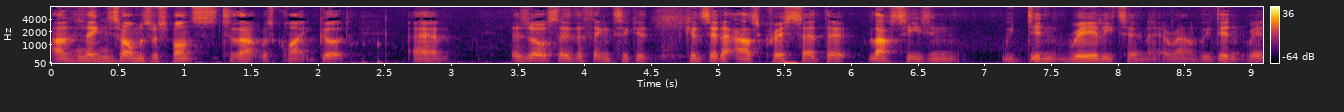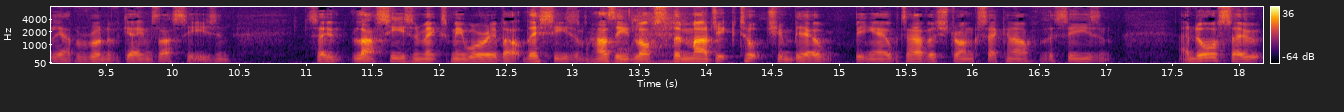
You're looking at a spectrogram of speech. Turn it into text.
And I mm-hmm. think Tom's response to that was quite good. Um, there's also the thing to consider, as Chris said, that last season we didn't really turn it around. We didn't really have a run of games last season. So last season makes me worry about this season. Has he lost the magic touch in being able to have a strong second half of the season? And also,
